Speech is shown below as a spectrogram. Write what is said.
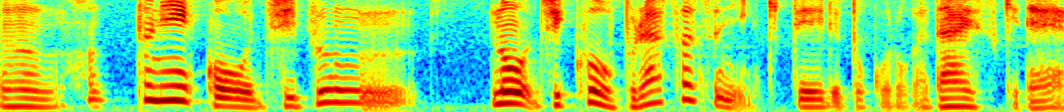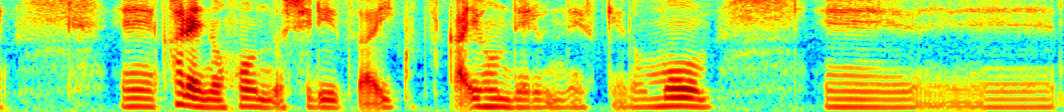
うん、本当にこう自分の軸をぶらさずに生きているところが大好きで、えー、彼の本のシリーズはいくつか読んでるんですけども、えー、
